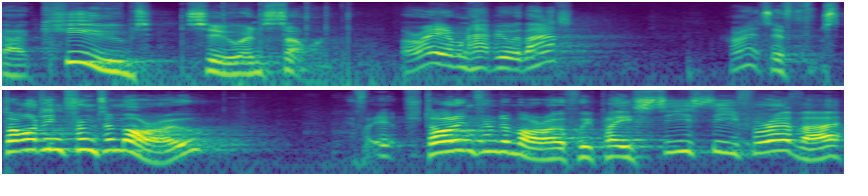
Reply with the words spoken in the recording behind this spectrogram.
uh, cubed 2, and so on. All right, everyone happy with that? All right, so starting from tomorrow, starting from tomorrow, if we play CC forever,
